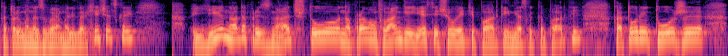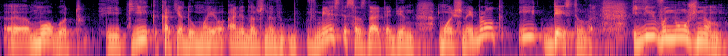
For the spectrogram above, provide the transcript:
которую мы называем олигархической. И надо признать, что на правом фланге есть еще эти партии, несколько партий, которые тоже э, могут идти, как я думаю, они должны вместе создать один мощный блок и действовать. И в нужном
